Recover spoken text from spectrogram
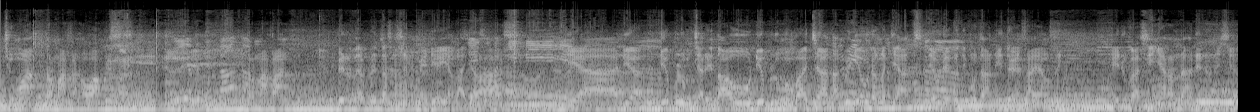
Cuma termakan hoax. Iya termakan berita-berita sosial media yang gak Yang jelas. Iya dia dia belum cari tahu dia belum membaca tapi dia udah ngejat dia udah ikut ikutan itu yang sayang sih. Edukasinya rendah di Indonesia.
